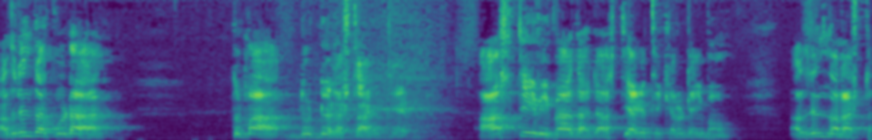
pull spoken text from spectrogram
ಅದರಿಂದ ಕೂಡ ತುಂಬ ದುಡ್ಡು ನಷ್ಟ ಆಗುತ್ತೆ. ಆಸ್ತಿ ವಿವಾದ ಜಾಸ್ತಿ ಆಗುತ್ತೆ ಕೆಲವು ಟೈಮು, ಅದರಿಂದ ನಷ್ಟ.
